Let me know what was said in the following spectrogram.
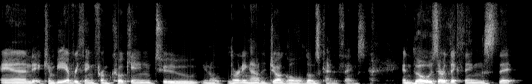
And it can be everything from cooking to, you know, learning how to juggle, those kind of things. And those are the things that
